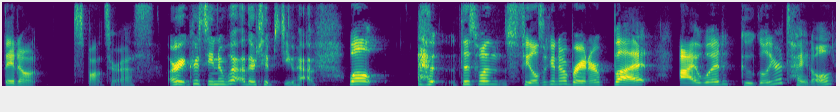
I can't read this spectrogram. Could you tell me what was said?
They don't sponsor us. All right, Christina, what other tips do you have? Well, this one feels like a no-brainer, but I would Google your title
